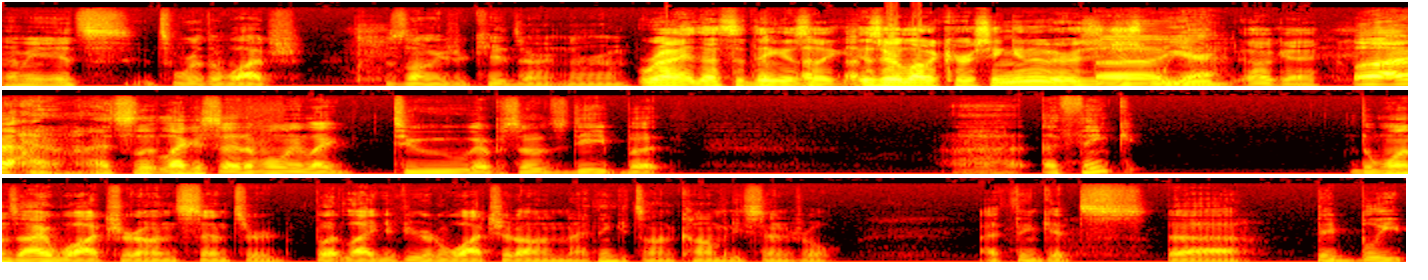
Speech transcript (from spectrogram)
I mean it's it's worth a watch as long as your kids aren't in the room. Right. That's the thing. Is like, is there a lot of cursing in it, or is it just Uh, yeah. weird? Okay. Well, I, I don't know. It's like I said, I'm only like two episodes deep, but uh, I think the ones I watch are uncensored. But like, if you were to watch it on, I think it's on Comedy Central. I think it's uh, they bleep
